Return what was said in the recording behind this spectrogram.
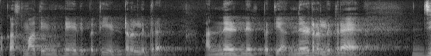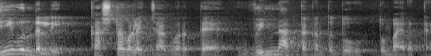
ಅಕಸ್ಮಾತ್ ಎಂಟನೇ ಅಧಿಪತಿ ಎಂಟರಲ್ಲಿದ್ದರೆ ಹನ್ನೆರಡನೇ ಅಧಿಪತಿ ಹನ್ನೆರಡರಲ್ಲಿದ್ದರೆ ಜೀವನದಲ್ಲಿ ಕಷ್ಟಗಳು ಹೆಚ್ಚಾಗಿ ಬರುತ್ತೆ ವಿನ್ ಆಗ್ತಕ್ಕಂಥದ್ದು ತುಂಬ ಇರುತ್ತೆ.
